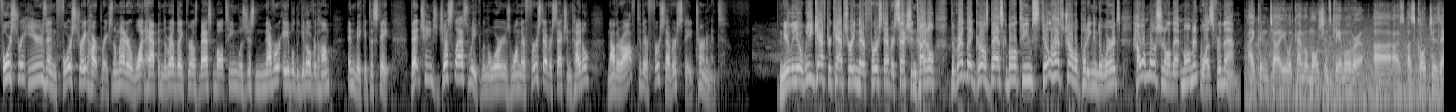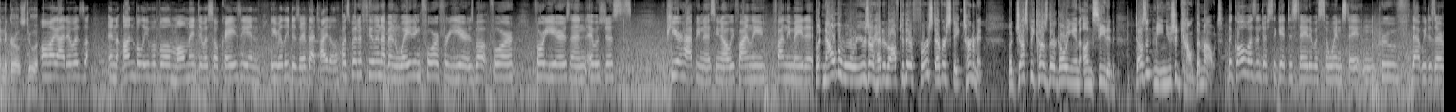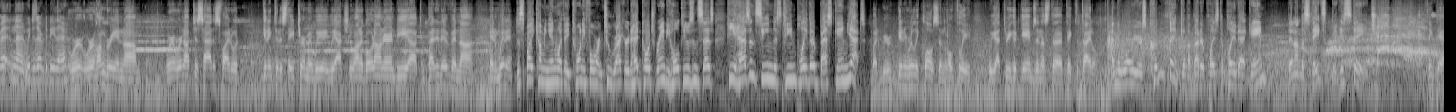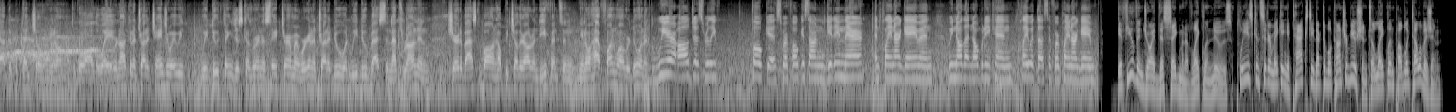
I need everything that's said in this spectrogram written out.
Four straight years and four straight heartbreaks. No matter what happened, the Red Lake girls basketball team was just never able to get over the hump and make it to state. That changed just last week when the Warriors won their first ever section title. Now they're off to their first ever state tournament. Nearly a week after capturing their first ever section title, the Red Lake girls basketball team still has trouble putting into words how emotional that moment was for them. I couldn't tell you what kind of emotions came over uh, us, us coaches and the girls too. Oh my God, it was an unbelievable moment. It was so crazy, and we really deserve that title. It's been a feeling I've been waiting for for years, about four, four years, and it was just pure happiness. You know, we finally finally made it. But now the Warriors are headed off to their first ever state tournament. But just because they're going in unseeded doesn't mean you should count them out. The goal wasn't just to get to state, it was to win state and prove that we deserve it and that we deserve to be there. We're, we're hungry and um, we're, we're not just satisfied with getting to the state tournament. We, we actually want to go down there and be uh, competitive and uh, and win it. Despite coming in with a 24 and 2 record, head coach Randy Holthusen says he hasn't seen this team play their best game yet. But we're getting really close, and hopefully we got three good games in us to take the title. And the Warriors couldn't think of a better place to play that game than on the state's biggest stage. I think they have the potential, you know, to go all the way. We're not going to try to change the way we, we do things just because we're in a state tournament. We're going to try to do what we do best, and that's run and share the basketball and help each other out on defense and, you know, have fun while we're doing it. We're all just really focused. We're focused on getting there and playing our game, and we know that nobody can play with us if we're playing our game. If you've enjoyed this segment of Lakeland News, please consider making a tax-deductible contribution to Lakeland Public Television.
